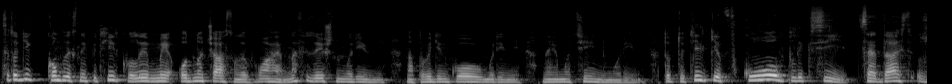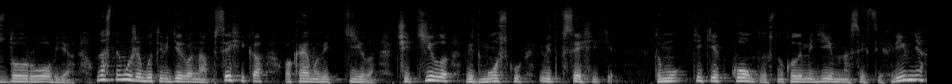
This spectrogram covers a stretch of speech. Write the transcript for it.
Це тоді комплексний підхід, коли ми одночасно допомагаємо на фізичному рівні, на поведінковому рівні, на емоційному рівні. Тобто тільки в комплексі це дасть здоров'я. У нас не може бути відірвана психіка окремо від тіла, чи тіло від мозку і від психіки. Тому тільки комплексно, коли ми діємо на всіх цих рівнях,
